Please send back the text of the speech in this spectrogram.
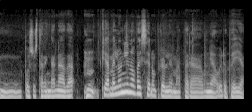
mm, posso estar enganada, que a Meloni non vai ser un problema para a Unión Europea.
